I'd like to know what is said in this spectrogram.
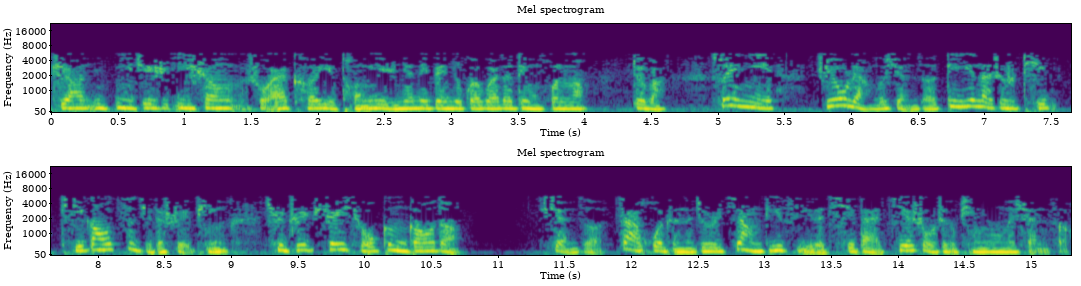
只要你你这是医生说哎可以同意，人家那边就乖乖的订婚了，对吧？所以你。只有两个选择，第一呢就是提提高自己的水平，去追追求更高的选择；再或者呢就是降低自己的期待，接受这个平庸的选择。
